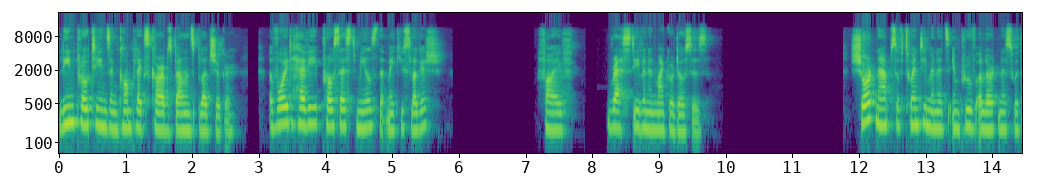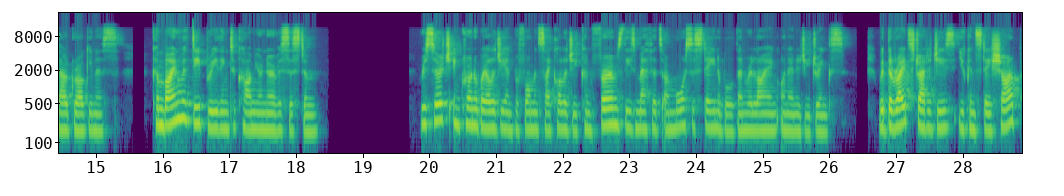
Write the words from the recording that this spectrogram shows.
Lean proteins and complex carbs balance blood sugar. Avoid heavy, processed meals that make you sluggish. 5. Rest even in microdoses. Short naps of 20 minutes improve alertness without grogginess. Combine with deep breathing to calm your nervous system. Research in chronobiology and performance psychology confirms these methods are more sustainable than relying on energy drinks. With the right strategies, you can stay sharp,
